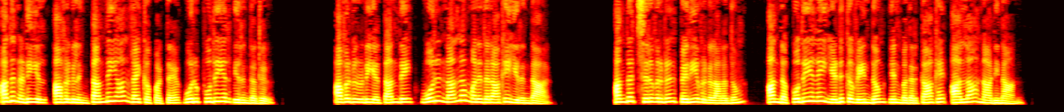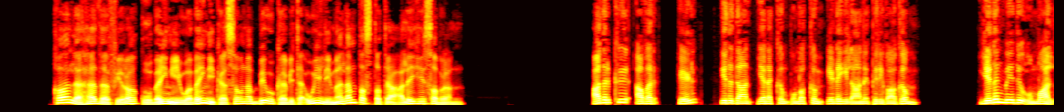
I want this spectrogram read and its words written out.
அதனடியில் அவர்களின் தந்தையால் வைக்கப்பட்ட ஒரு புதையல் இருந்தது. அவர்களுடைய தந்தை ஒரு நல்ல மனிதராக இருந்தார். அந்தச் சிறுவர்கள் பெரியவர்களானதும் அந்த புதையலை எடுக்க வேண்டும் என்பதற்காக அல்லாஹ் நாடினான். قال هذا فراق بيني وبينك سأنبئك بتأويل ما لم تستطع عليه صبرا அதற்கு அவர் கேள் இதுதான் எனக்கும் உமக்கும் இடையிலான பிரிவாகும் எதன் மீது உம்மால்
